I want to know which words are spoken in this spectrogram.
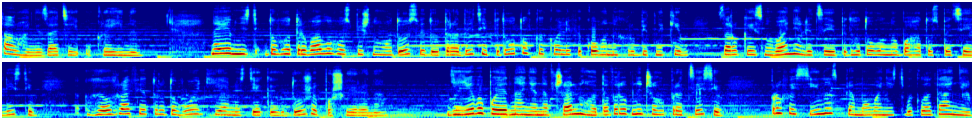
та організацій України. Наявність довготривалого успішного досвіду традицій підготовки кваліфікованих робітників. За роки існування ліцею підготовлено багато спеціалістів, географія трудової діяльності яких дуже поширена. Дієве поєднання навчального та виробничого процесів, професійна спрямованість викладання,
